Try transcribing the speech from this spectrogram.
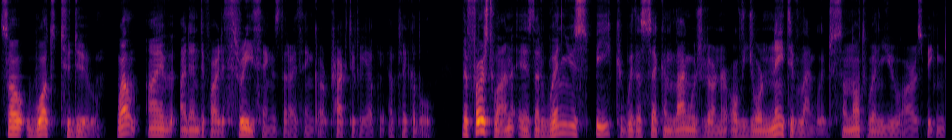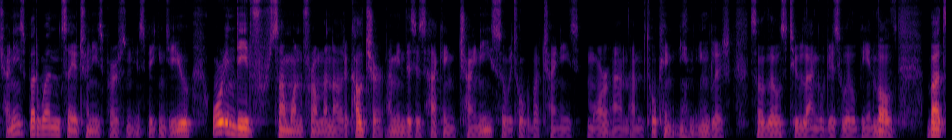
So, what to do? Well, I've identified three things that I think are practically ap- applicable. The first one is that when you speak with a second language learner of your native language, so not when you are speaking Chinese, but when, say, a Chinese person is speaking to you, or indeed someone from another culture. I mean, this is hacking Chinese, so we talk about Chinese more, and I'm talking in English, so those two languages will be involved. But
